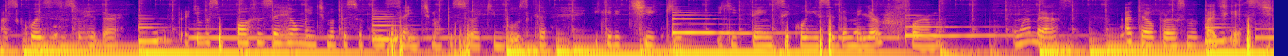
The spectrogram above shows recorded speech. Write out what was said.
As coisas ao seu redor para que você possa ser realmente uma pessoa pensante, uma pessoa que busca e critique e que tente se conhecer da melhor forma. Um abraço, até o próximo podcast.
